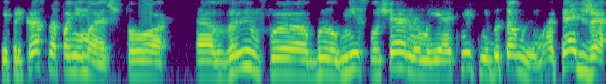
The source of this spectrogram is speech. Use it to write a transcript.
и прекрасно понимает, что э, взрыв э, был не случайным и отнюдь не бытовым. Опять же, э,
